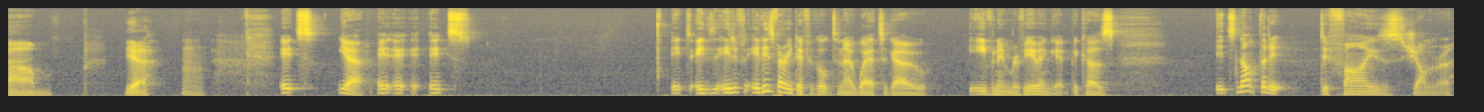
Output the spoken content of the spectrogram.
Um, yeah, it's yeah, it, it it's it, it it it is very difficult to know where to go, even in reviewing it, because it's not that it defies genre.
